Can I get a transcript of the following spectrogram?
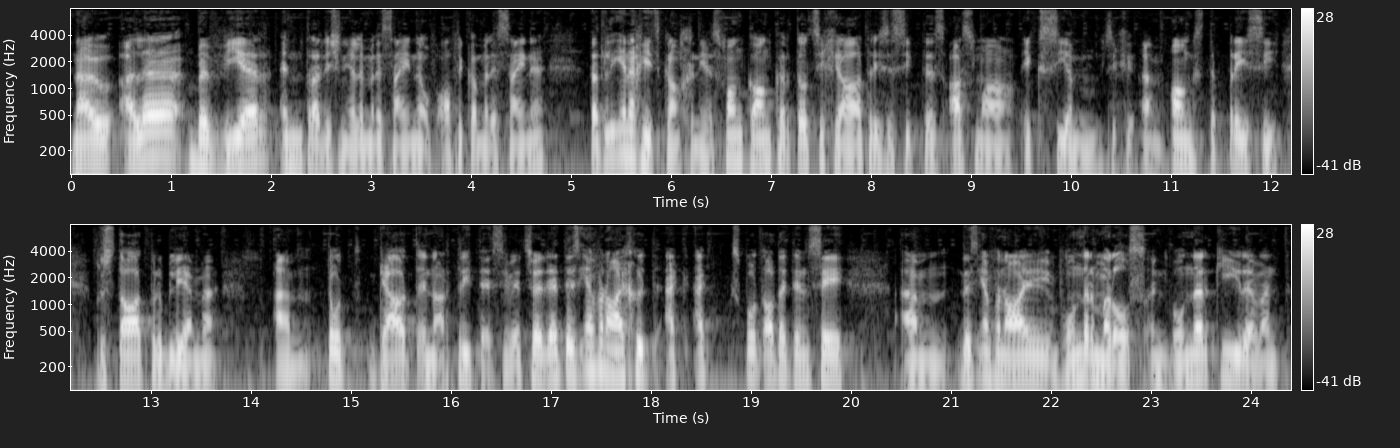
Nou hulle beweer in tradisionele medisyne of Afrika medisyne dat hulle enigiets kan genees, van kanker tot psigiatriese siektes, asma, ekseem, um, angs, depressie, prostaatprobleme, um tot gout en artritis. Jy weet, so dit is een van daai goed ek ek spot altyd en sê um dis een van daai wondermiddels en wonderkure want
